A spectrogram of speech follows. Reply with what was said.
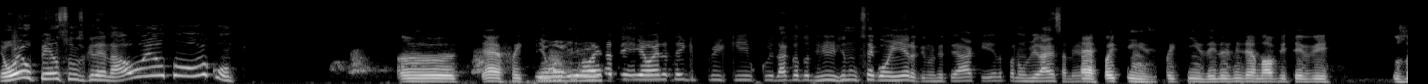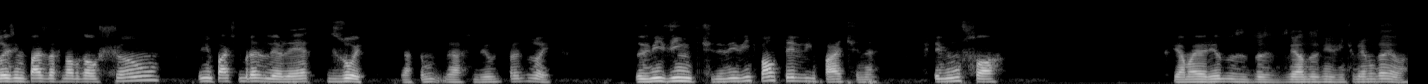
Ou eu penso nos Grenal ou eu, tô, ou eu conto. Ah, é, foi 15. Eu, eu, ainda tenho, eu ainda tenho que, que cuidar que eu tô dirigindo um cegonheiro aqui no GTA aqui ainda pra não virar essa merda. É, foi 15. Foi 15. Aí 2019 teve os dois empates da final do Gauchão e o empate do brasileiro. Aí é 18. Já, tamo, já subiu pra 18. 2020. 2020 mal teve empate, né? Acho que teve um só. Porque a maioria dos, dos, dos ganhos 2020 o Grêmio ganhou.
